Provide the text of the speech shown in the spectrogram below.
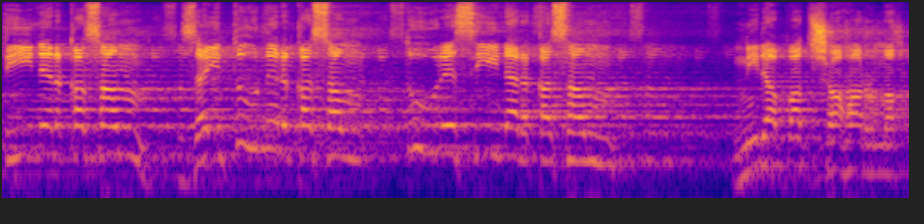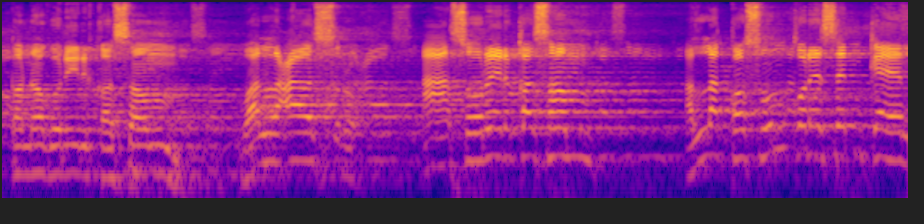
তিনের কসম, জৈতুনের কসম, তুরে সিনার কসম, নিরাপদ শহর মক্কা নগরীর কসম আসরের কসম। আল্লাহ কসম করেছেন কেন?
